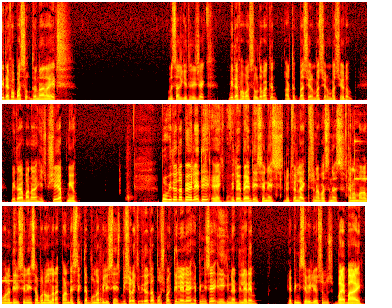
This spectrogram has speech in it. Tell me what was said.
bir defa basıldığına dair mesaj getirecek. Bir defa basıldı bakın. Artık basıyorum basıyorum basıyorum. Bir daha bana hiçbir şey yapmıyor. Bu videoda böyleydi. Eğer ki bu videoyu beğendiyseniz lütfen like tuşuna basınız. Kanalıma da abone değilseniz abone olarak bana destekte bulunabilirsiniz. Bir sonraki videoda buluşmak dileğiyle hepinize iyi günler dilerim. Hepinizi seviyorsunuz. Bye bye.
